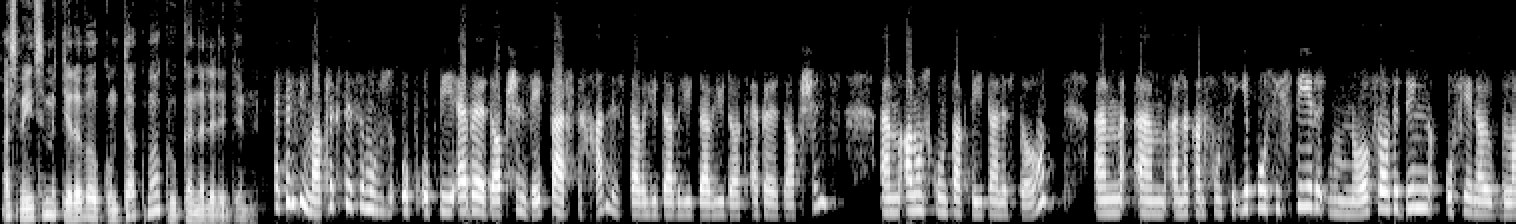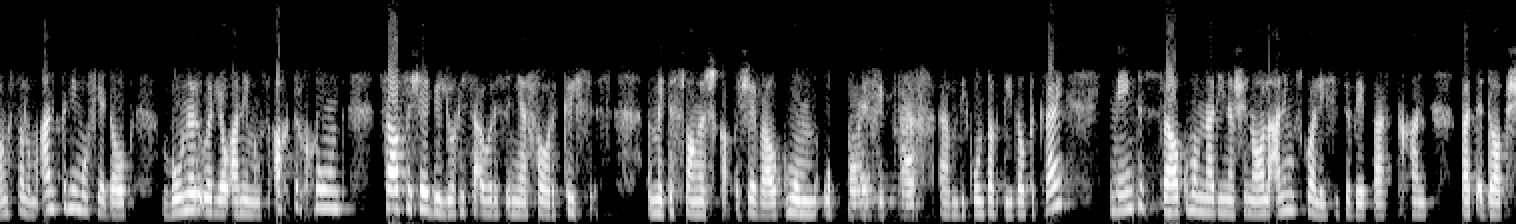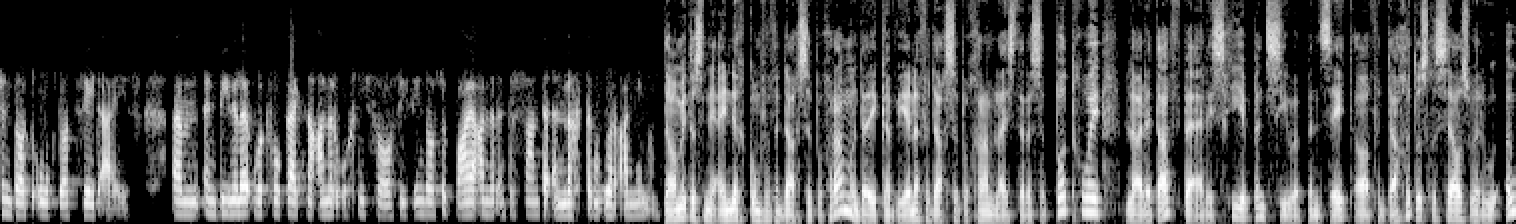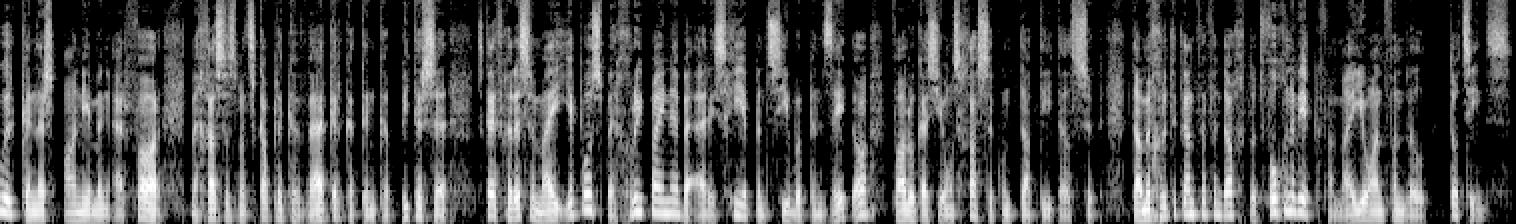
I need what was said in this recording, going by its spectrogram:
As mense met julle wil kontak maak, hoe kan hulle dit doen? Ek dink die maklikste is om op op die Abba Adoption webwerf te gaan. Dis www.abbaadoptions. Ehm um, al ons kontakdetail is daar. Ehm um, ehm um, hulle kan vir ons 'n e-pos stuur om navraag te doen of jy nou belangstel om aan te neem of jy dalk wonder oor jou aannemingsagtergrond, selfs as jy biologiese ouers in 'n ervare krisis met 'n swangerskap. As jy welkom om op daai webwerf ehm um, die kontakdetail te kry. Mense is welkom om na die Nasionale Aannemingskoalisie se webwerf te gaan wat adoption.org.za is. Ehm um, indien hulle ook wil kyk na ander organisasies en daar's ook baie ander interessante inligting oor aanneming. daarmee het ons aan die einde gekom van vandag se program. Onthou jy kan weer na vandag se program luister as 'n pot gooi. Laat dit af by rsg.co.za. Vandag het ons gesels oor hoe ouer kinders aanneming ervaar. My gas was maatskaplike werker Katinka Pieterse. Skryf gerus vir my e-pos by groeipyne@rsg.co.za. Val ook as jy ons gas se kontakdetails soek. daarmee groet ek dan vir vandag tot volgende week van my Johan van Lille. Totsiens.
